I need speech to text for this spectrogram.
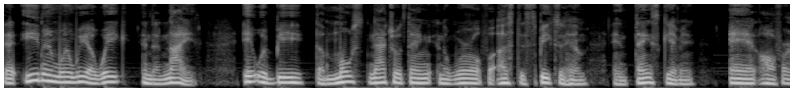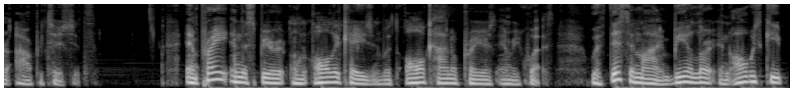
that even when we awake in the night, it would be the most natural thing in the world for us to speak to Him in thanksgiving and offer our petitions and pray in the Spirit on all occasions with all kind of prayers and requests. With this in mind, be alert and always keep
